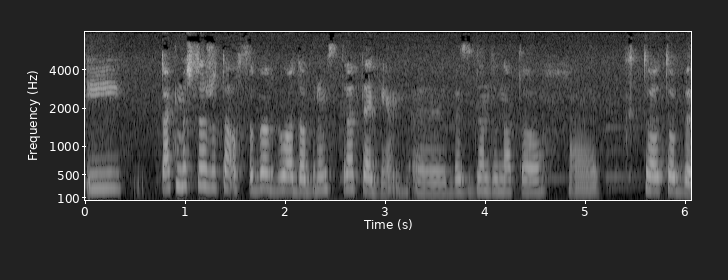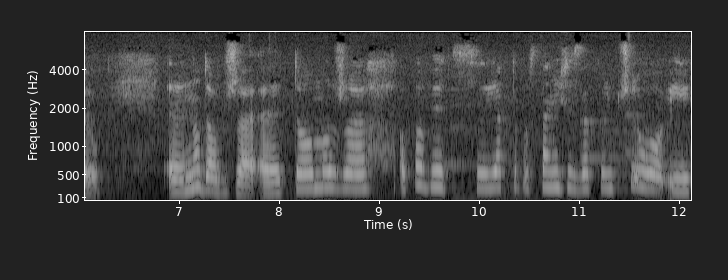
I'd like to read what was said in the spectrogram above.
I tak myślę, że ta osoba była dobrym strategiem, bez względu na to, kto to był. E, no dobrze, e, to może opowiedz, jak to powstanie się zakończyło i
